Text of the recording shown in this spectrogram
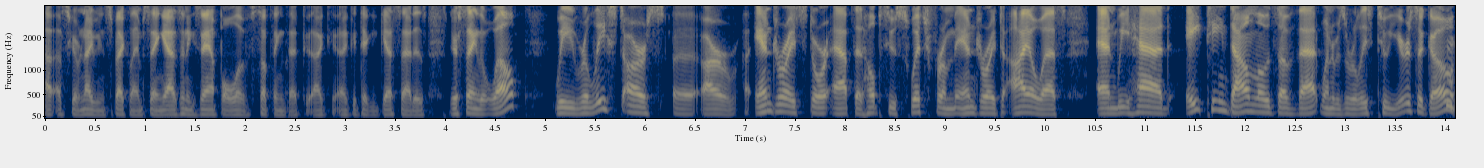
Uh, I'm not even speculating. I'm saying as an example of something that I, I could take a guess at is they're saying that well we released our uh, our Android store app that helps you switch from Android to iOS, and we had 18 downloads of that when it was released two years ago,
